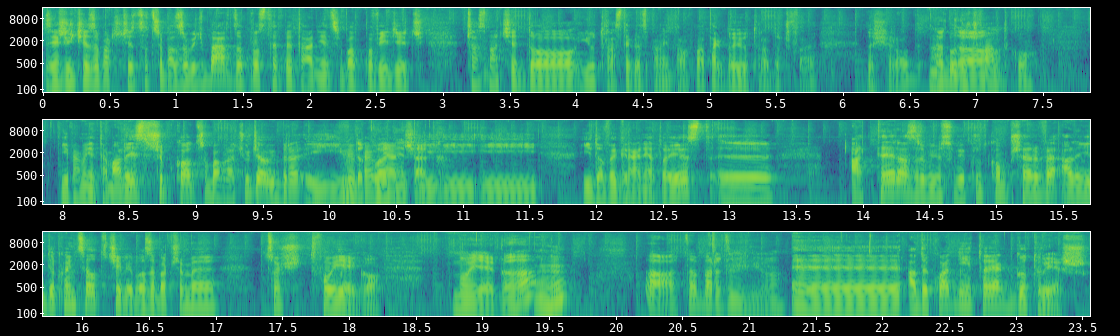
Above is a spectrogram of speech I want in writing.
Zajrzyjcie, zobaczcie, co trzeba zrobić. Bardzo proste pytanie, trzeba odpowiedzieć. Czas macie do jutra, z tego co pamiętam, chyba tak, do jutra, do, czwa- do środy, No albo do to- czwartku. Nie pamiętam, ale jest szybko, trzeba brać udział i, bra- i, wypełniać tak. i, i, do wygrania to jest. Y, a teraz zrobimy sobie krótką przerwę, ale nie do końca od ciebie, bo zobaczymy coś twojego. Mojego? Mhm. O, to bardzo mi miło. Y, a dokładniej to, jak gotujesz.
